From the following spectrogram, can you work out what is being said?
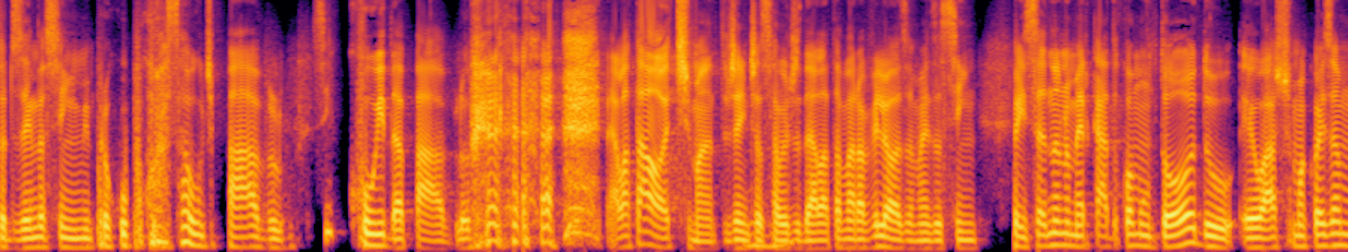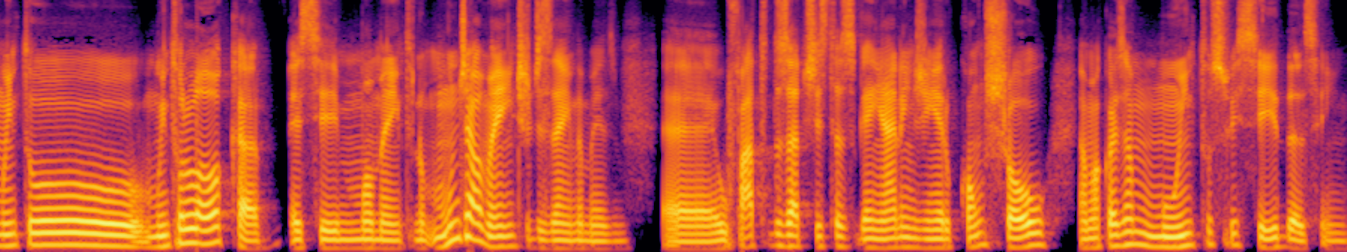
Tô dizendo assim, me preocupo com a saúde, Pablo. Se cuida, Pablo. ela tá ótima, gente, a uhum. saúde dela tá maravilhosa, mas assim, pensando no mercado como um todo, eu acho uma coisa muito muito louca esse momento, mundialmente dizendo mesmo. É, o fato dos artistas ganharem dinheiro com show é uma coisa muito suicida, assim,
